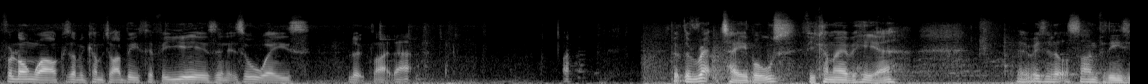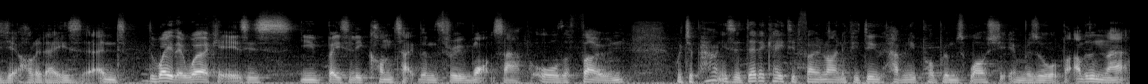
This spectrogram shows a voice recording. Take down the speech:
for a long while because I've been coming to Ibiza for years and it's always looked like that. But the rep tables, if you come over here, there is a little sign for the EasyJet holidays, and the way they work it is, is you basically contact them through WhatsApp or the phone, which apparently is a dedicated phone line if you do have any problems whilst you're in resort. But other than that,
